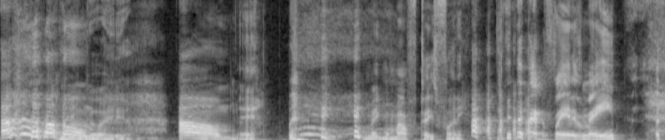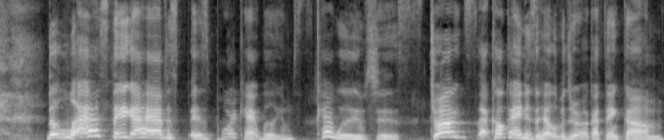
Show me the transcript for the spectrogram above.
Can go ahead. Um, Yeah. Make my mouth taste funny. Saying his name. the last thing I have is is poor Katt Williams. Katt Williams just drugs. Uh, cocaine is a hell of a drug. I think um,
